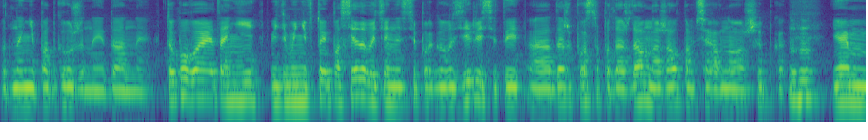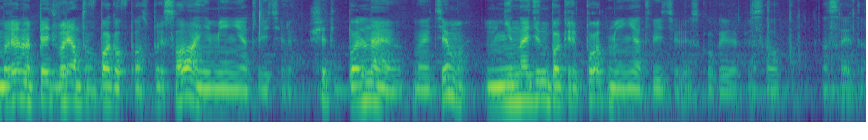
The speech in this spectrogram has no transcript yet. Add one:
Вот на неподгруженные данные. То бывает, они, видимо, не в той последовательности прогрузились, и ты а, даже просто подождал, нажал, там все равно ошибка. Мгм. Я им реально пять вариантов багов пос- прислал, они мне не ответили. Вообще, это больная моя тема. Ни на один баг-репорт мне не ответили, сколько я писал на сайтах.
